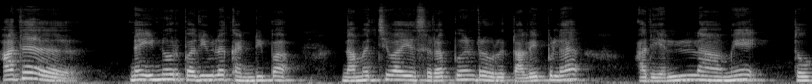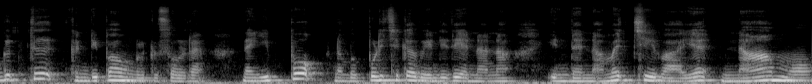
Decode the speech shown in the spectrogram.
அதை நான் இன்னொரு பதிவில் கண்டிப்பாக நமச்சிவாய சிறப்புன்ற ஒரு தலைப்பில் அது எல்லாமே தொகுத்து கண்டிப்பாக உங்களுக்கு சொல்கிறேன் நான் இப்போது நம்ம பிடிச்சிக்க வேண்டியது என்னன்னா இந்த நமச்சிவாய நாமம்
